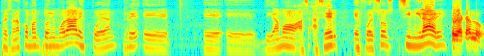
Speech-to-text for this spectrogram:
personas como Antonio Morales puedan eh, eh, eh, digamos, hacer esfuerzos similares. Pero Carlos,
